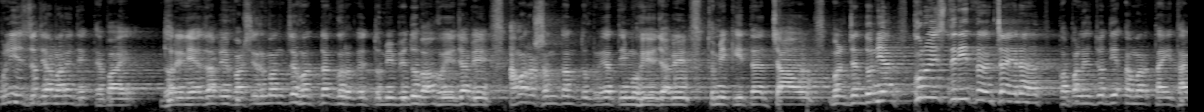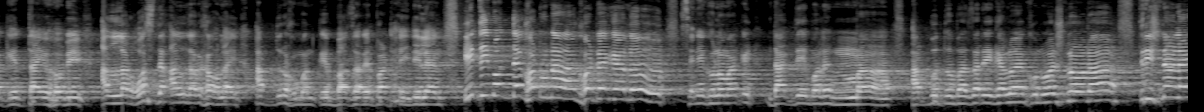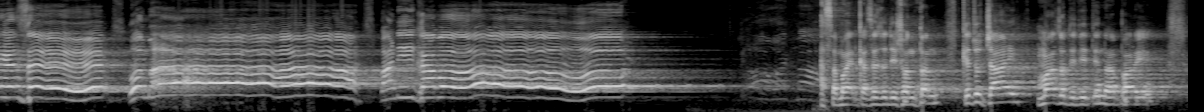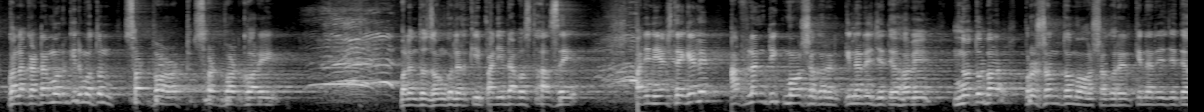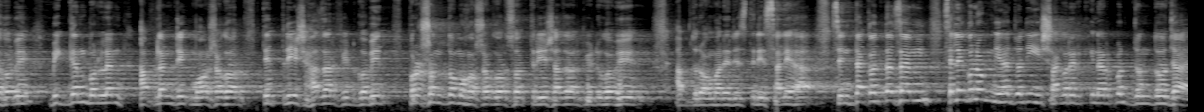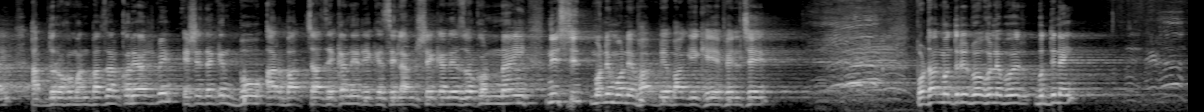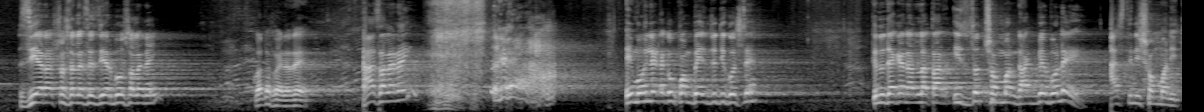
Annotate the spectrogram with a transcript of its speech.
পুলিশ যদি আমারে দেখতে পায় ধরে নিয়ে যাবে, ফাঁসির মঞ্চে হত্যা করবে, তুমি বিধবা হয়ে যাবে, আমার সন্তান দুটো এতিম হয়ে যাবে, তুমি কি তা চাও? বলছেন, দুনিয়ার কোন স্ত্রী তা চায় না, কপালে যদি আমার তাই থাকে, তাই হবে। আল্লাহর ওয়াস্তে, আল্লাহর হাওলায় আব্দুর রহমানকে বাজারে পাঠাই দিলেন। ইতিমধ্যে ঘটনা ঘটে গেল। ছেলেগুলো মাকে ডাক দিয়ে বলেন, মা, আব্বু তো বাজারে গেল, এখনও আসলো না, তৃষ্ণা লেগেছে। ও মা, পানি খাব। আচ্ছা মায়ের কাছে যদি সন্তান কিছু চায়, মা যদি দিতে না পারে গলা কাটা মুরগির মতন ছটফট ছটফট করে। বলেন তো, জঙ্গলের কি পানি ব্যবস্থা আছে? পানি নিয়ে আসতে গেলে আটলান্টিক মহাসাগরের কিনারে যেতে হবে। নতুবা প্রশান্ত মহাসাগরের কিনারে যেতে হবে। বিজ্ঞান বললেন, আটলান্টিক মহাসাগর তেত্রিশ হাজার ফিট গভীর, প্রশান্ত মহাসাগর ছত্রিশ হাজার ফিট গভীর। আব্দুর রহমানের স্ত্রী সালেহা চিন্তা করতেছেন ছেলেগুলো নিয়ে যদি সাগরের কিনার পর্যন্ত যায়, আব্দুর রহমান বাজার করে আসবে। এসে দেখেন বউ আর বাচ্চা যেখানে রেখেছিলাম সেখানে যখন নাই, নিশ্চিত মনে মনে ভাববে বাগে খেয়ে ফেলছে। প্রধানমন্ত্রীর বউ হলে বউয়ের বুদ্ধি নাই? জিয়া রাষ্ট্র চালাইছে, জিয়ার বউ চালায় নাই? কথা কয় না রে। হ্যাঁ চালায় নাই? এই মহিলাটাকে কম যদি করছে। কিন্তু দেখেন আল্লাহ তার ইজ্জত, সম্মান রাখবে বলে আজ তিনি সম্মানিত।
